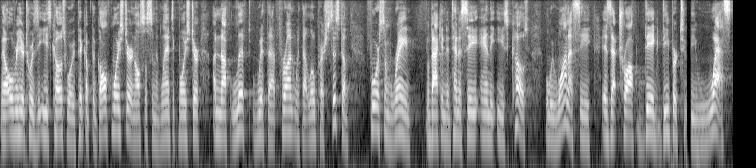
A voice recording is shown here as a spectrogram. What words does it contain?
now over here towards the east coast where we pick up the Gulf moisture and also some Atlantic moisture, enough lift with that front, with that low pressure system for some rain back into Tennessee and the east coast. What we want to see is that trough dig deeper to the west,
